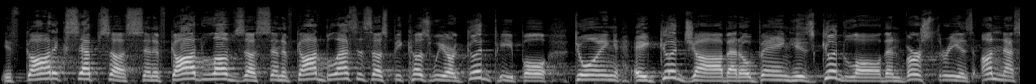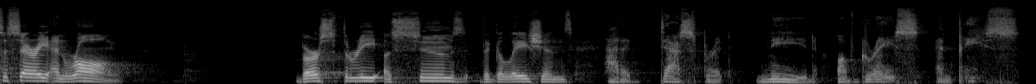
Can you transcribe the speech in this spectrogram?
If God accepts us and if God loves us and if God blesses us because we are good people doing a good job at obeying His good law, then verse 3 is unnecessary and wrong. Verse 3 assumes the Galatians had a desperate need of grace and peace.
